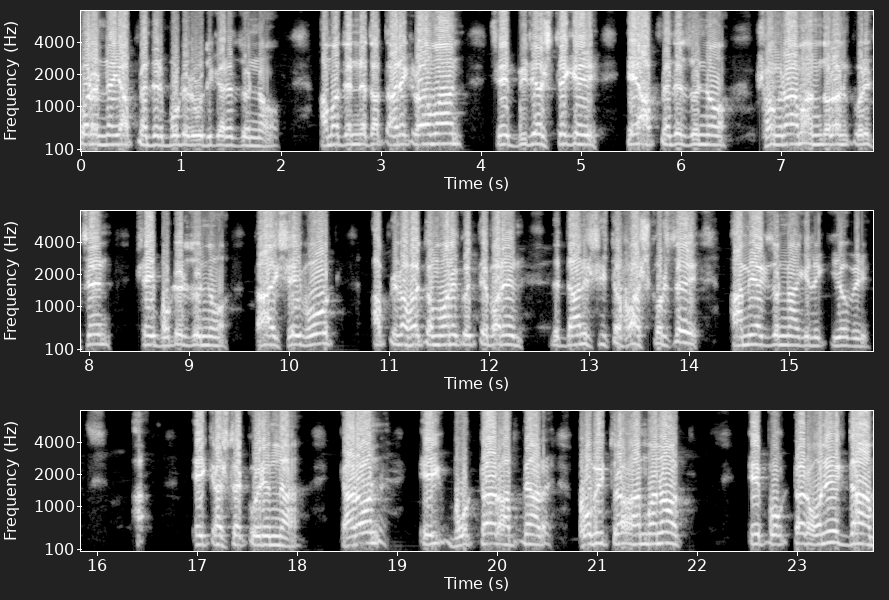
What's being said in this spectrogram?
করেন নাই আপনাদের ভোটের অধিকারের জন্য। আমাদের নেতা তারেক রহমান সেই বিদেশ থেকে এ আপনাদের জন্য সংগ্রাম আন্দোলন করেছেন, সেই ভোটের জন্য তাই সেই ভোট আপনারা হয়তো মনে করতে পারেন যে দানের শীষটা পাস করছে, আমি একজন না গেলে কি হবে? এই কাজটা করেন না। কারণ এই ভোটটার আপনার পবিত্র আমানত, এই ভোটটার অনেক দাম।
